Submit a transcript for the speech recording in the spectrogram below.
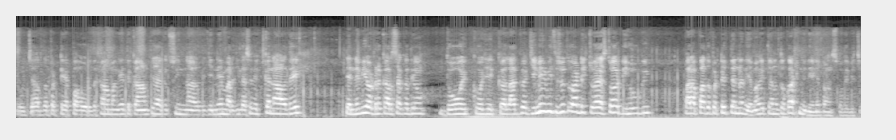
ਦੋ ਚਾਰ ਦੁਪੱਟੇ ਆਪਾਂ ਹੋਰ ਦਿਖਾਵਾਂਗੇ। ਦੁਕਾਨ ਤੇ ਆ ਕੇ ਤੁਸੀਂ ਨਾਲ ਦੇ, ਜਿੰਨੇ ਮਰਜ਼ੀ ਲੈ ਸਕਦੇ ਇੱਕ ਨਾਲ ਦੇ ਤਿੰਨ ਵੀ ਆਰਡਰ ਕਰ ਸਕਦੇ ਹੋ। ਦੋ, ਇੱਕੋ ਜਿਹੇ, ਇੱਕ ਅਲੱਗ। ਜਿਵੇਂ ਵੀ ਤੁਸੀਂ ਤੁਹਾਡੀ ਚੋਇਸ ਤੁਹਾਡੀ ਹੋਊਗੀ। ਪਰ ਆਪਾਂ ਦੁਪੱਟੇ ਤਿੰਨ ਦੇਵਾਂਗੇ ਤਿੰਨ ਤੋਂ ਘੱਟ ਨਹੀਂ ਦੇਣੇ 500 ਦੇ ਵਿੱਚ।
